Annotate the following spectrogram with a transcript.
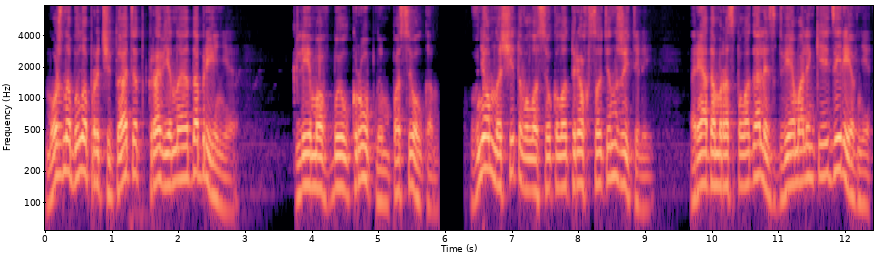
можно было прочитать откровенное одобрение. Климов был крупным поселком. В нем насчитывалось около трех сотен жителей. Рядом располагались две маленькие деревни.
